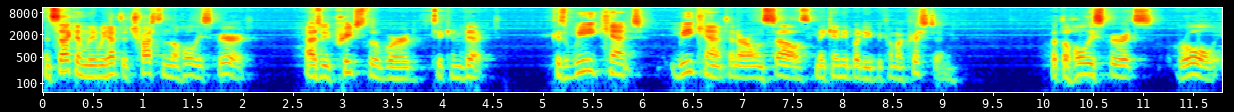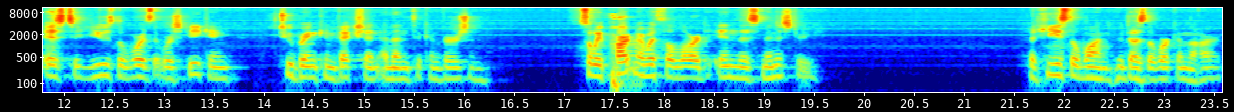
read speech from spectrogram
And secondly, we have to trust in the Holy Spirit as we preach the word to convict. Because we can't, we can't in our own selves make anybody become a Christian. But the Holy Spirit's role is to use the words that we're speaking to bring conviction and then to conversion. So we partner with the Lord in this ministry. But He's the one who does the work in the heart.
